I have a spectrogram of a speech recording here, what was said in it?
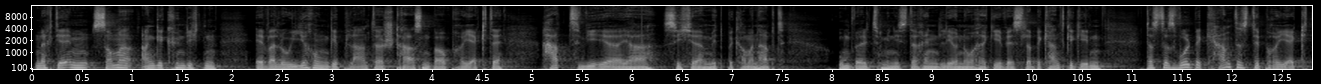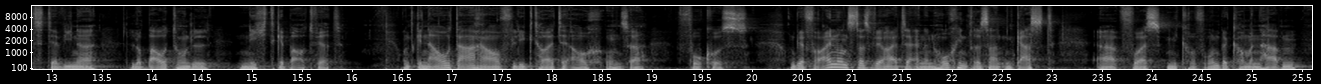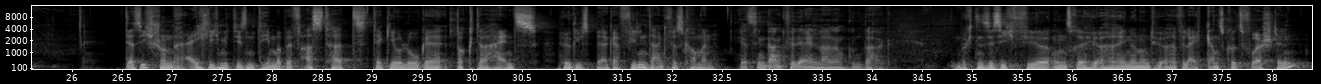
Nach der im Sommer angekündigten Evaluierung geplanter Straßenbauprojekte hat, wie ihr ja sicher mitbekommen habt, Umweltministerin Leonore Gewessler bekannt gegeben, dass das wohl bekannteste Projekt der Wiener Lobautunnel nicht gebaut wird. Und genau darauf liegt heute auch unser Fokus. Und wir freuen uns, dass wir heute einen hochinteressanten Gast äh, vors Mikrofon bekommen haben, der sich schon reichlich mit diesem Thema befasst hat, der Geologe Dr. Heinz Högelsberger. Vielen Dank fürs Kommen. Herzlichen Dank für die Einladung. Guten Tag. Möchten Sie sich für unsere Hörerinnen und Hörer vielleicht ganz kurz vorstellen?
